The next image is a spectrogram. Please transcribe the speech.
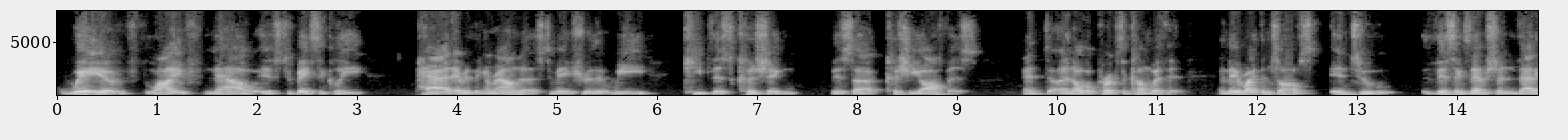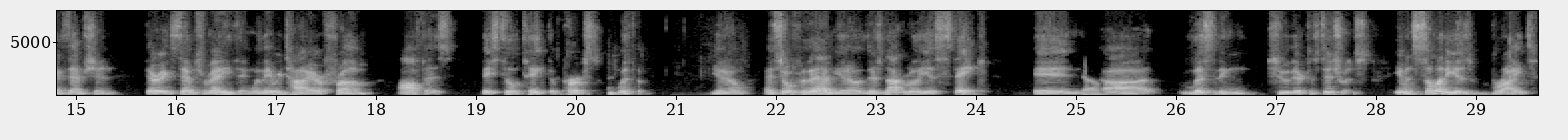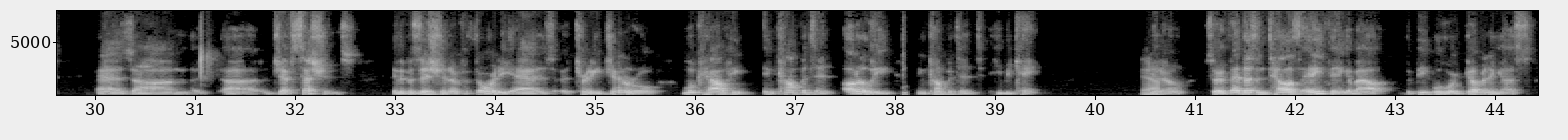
way of life now is to basically pad everything around us to make sure that we keep this cushing, this uh, cushy office, and and all the perks that come with it. And they write themselves into this exemption, that exemption. They're exempt from anything. When they retire from office, they still take the perks with them. You know, and so for them, you know, there's not really a stake in uh, listening to their constituents. Even somebody as bright as um, uh, Jeff Sessions in the position of authority as Attorney General, look how he incompetent, utterly incompetent he became. Yeah. You know, so if that doesn't tell us anything about the people who are governing us,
